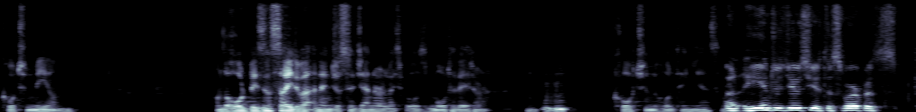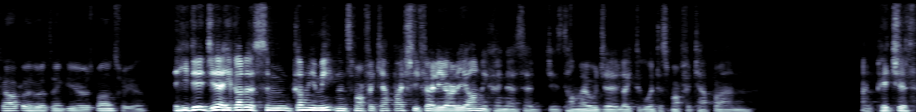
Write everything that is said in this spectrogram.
coaching me on on the whole business side of it, and then just a general, I suppose, motivator, mm-hmm. coaching the whole thing. Yeah. So. And he introduced you to Smurfit's Kappa, who I think you're a sponsor. Yeah. He did, yeah. He got us some got me a meeting in Smurfit Kappa actually fairly early on. He kind of said, "Geez, Tom, how would you like to go into Smurfit Kappa?" And and pitch it.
